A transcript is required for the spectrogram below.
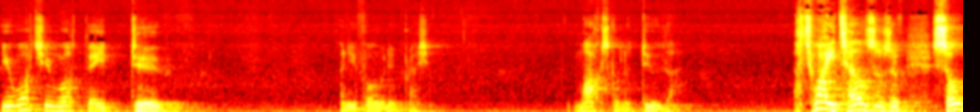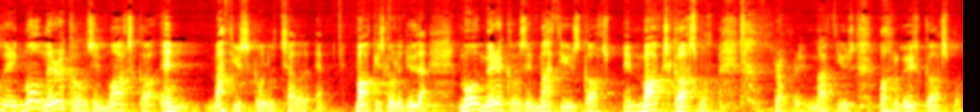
You're watching what they do. And you form an impression. Mark's going to do that. That's why he tells us of so many more miracles in Mark's go- and Matthew's going to tell uh, Mark is going to do that. More miracles in Matthew's gospel, in Mark's gospel, rather in Matthew's or Luke's gospel.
